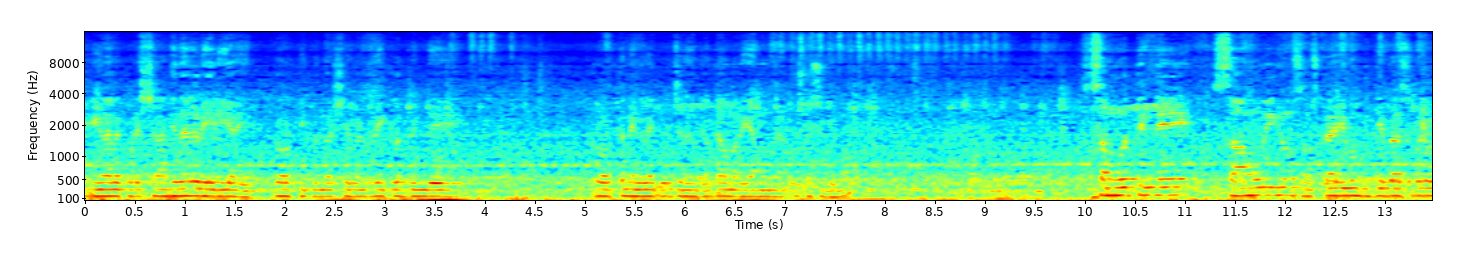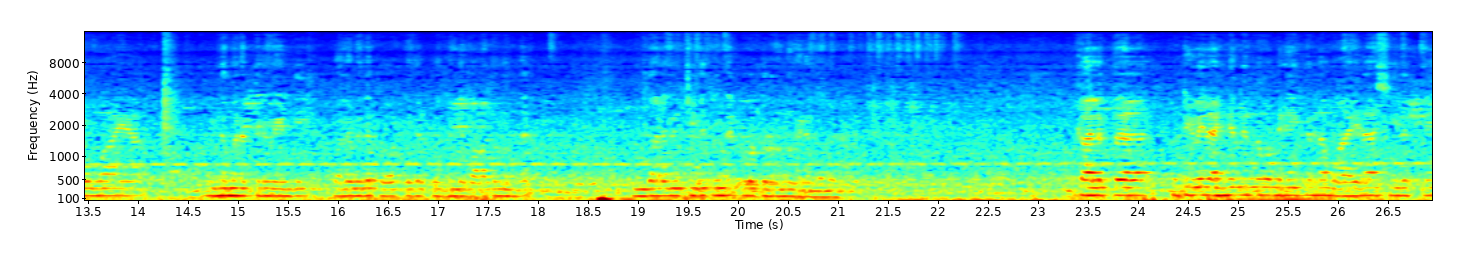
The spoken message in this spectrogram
ഇരിങ്ങാലക്കുട ശാന്തിനഗർ ഏരിയയായി പ്രവർത്തിക്കുന്ന ഷിവൻട്രി ക്ലബിന്റെ പ്രവർത്തനങ്ങളെക്കുറിച്ച് നിങ്ങൾക്കെല്ലാം അറിയാമെന്ന് വിശ്വസിക്കുന്നു. സമൂഹത്തിന്റെ സാമൂഹികവും സാംസ്കാരികവും വിദ്യാഭ്യാസപരവുമായ ഉന്നമനത്തിനു വേണ്ടി പലവിധ പ്രവർത്തികൾ ക്ലബിന്റെ ഭാഗത്തുനിന്ന് എന്തായാലും ചെയ്തിട്ടുണ്ട്. ഇപ്പോൾ തുടർന്നു വരുന്നുണ്ട് ഇക്കാലത്ത് കുട്ടികളിൽ അന്യം നിന്നുകൊണ്ടിരിക്കുന്ന വായനാശീലത്തെ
